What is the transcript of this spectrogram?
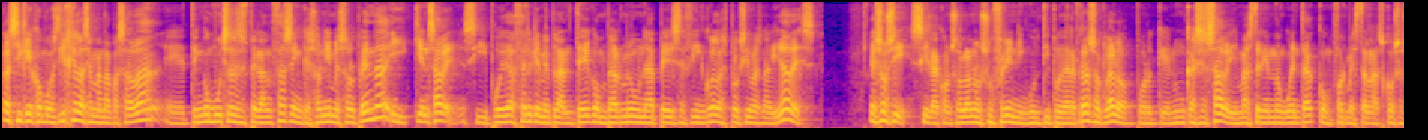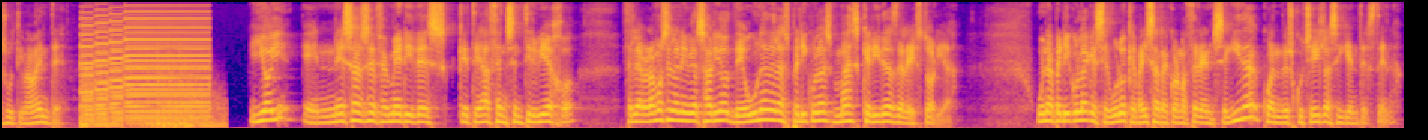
Así que como os dije la semana pasada, eh, tengo muchas esperanzas en que Sony me sorprenda y quién sabe si puede hacer que me plantee comprarme una PS5 en las próximas navidades. Eso sí, si la consola no sufre ningún tipo de retraso, claro, porque nunca se sabe y más teniendo en cuenta conforme están las cosas últimamente. Y hoy, en esas efemérides que te hacen sentir viejo, celebramos el aniversario de una de las películas más queridas de la historia. Una película que seguro que vais a reconocer enseguida cuando escuchéis la siguiente escena.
